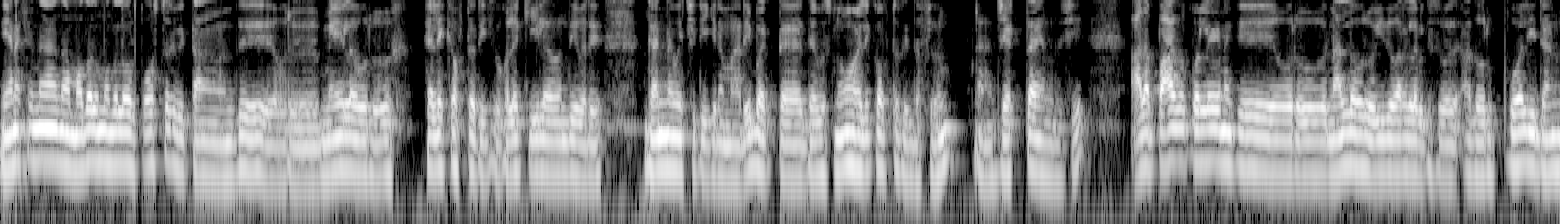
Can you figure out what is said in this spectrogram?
எனக்குன்னா அந்த முதல் முதல்ல ஒரு போஸ்டர் விட்டாங்க வந்து ஒரு மேலே ஒரு ஹெலிகாப்டர் கொலை கீழே வந்து இவர் கன்னை வச்சு இருக்கிற மாதிரி but there was no helicopter இந்த ஃபிலிம் ஜெட் தான் இருந்துச்சு. அதை பார்க்கக்குள்ளே எனக்கு ஒரு நல்ல ஒரு இது வரல பிகாஸ் அது ஒரு போலி டன்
